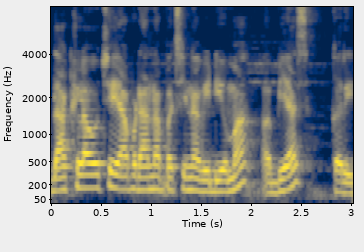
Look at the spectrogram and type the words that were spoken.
દાખલાઓ છે આપણે આના પછીના વિડીયોમાં અભ્યાસ કરી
